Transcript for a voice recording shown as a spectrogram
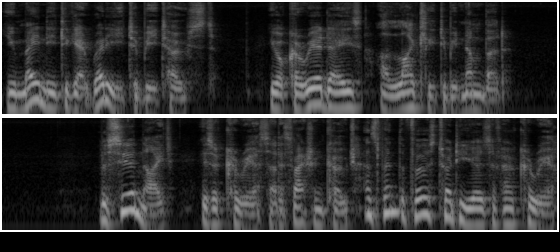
you may need to get ready to be toast. Your career days are likely to be numbered. Lucia Knight is a career satisfaction coach and spent the first 20 years of her career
